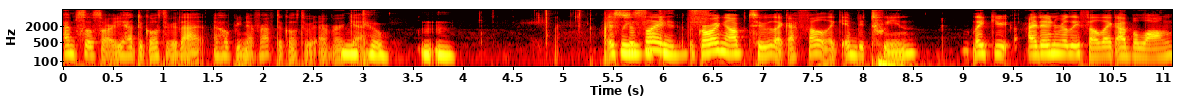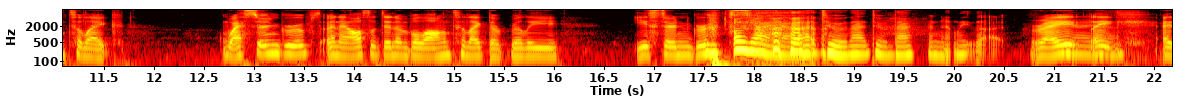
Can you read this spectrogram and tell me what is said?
I'm so sorry you had to go through that. I hope you never have to go through it ever Me again. too. Mm-mm. It's just like kids. growing up too like i felt like in between like you i didn't really feel like i belonged to like western groups and i also didn't belong to like the really eastern groups Oh yeah, yeah, that too, that too, definitely that. right Yeah, like yeah. i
